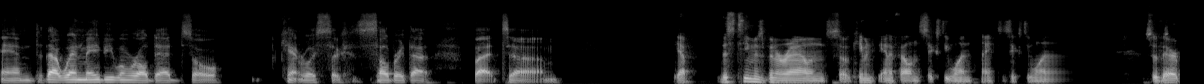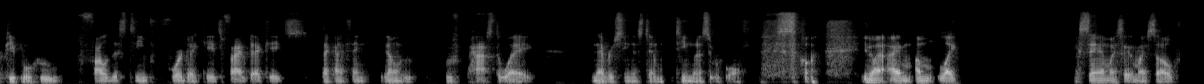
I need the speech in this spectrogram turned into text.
and that when may be when we're all dead so can't really ce- celebrate that but um Yep. This team has been around. So came into the NFL in 61, 1961. So there are people who followed this team for four decades, five decades, that kind of thing, you know, who've passed away, never seen this team, team win a Super Bowl. So, you know, I, I'm, I'm like Sam, I say to myself,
